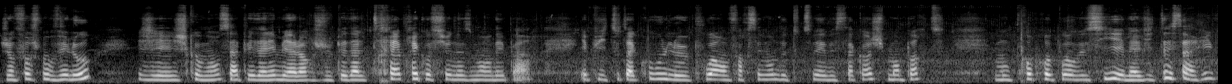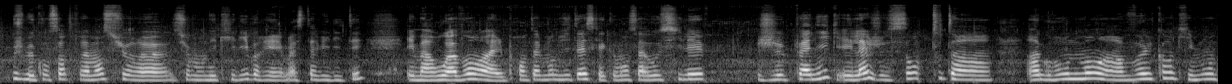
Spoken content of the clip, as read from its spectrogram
J'enfourche mon vélo, je commence à pédaler, mais alors je pédale très précautionneusement au départ. Et puis tout à coup, le poids forcément de toutes mes sacoches m'emporte, mon propre poids aussi, et la vitesse arrive. Je me concentre vraiment sur, euh, sur mon équilibre et ma stabilité. Et ma roue avant, elle prend tellement de vitesse qu'elle commence à osciller. Je panique et là, je sens tout un, un grondement, un volcan qui monte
